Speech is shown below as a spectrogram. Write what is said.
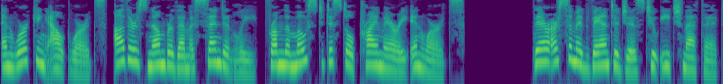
and working outwards, others number them ascendantly, from the most distal primary inwards. There are some advantages to each method.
